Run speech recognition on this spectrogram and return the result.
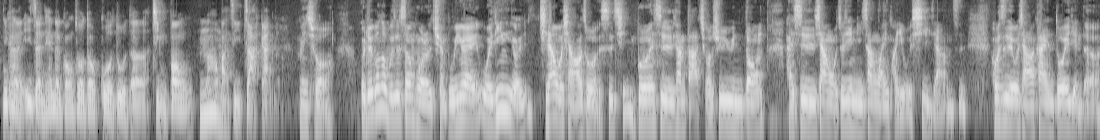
你可能一整天的工作都过度的紧绷，然后把自己榨干了。嗯、没错。我觉得工作不是生活的全部，因为我一定有其他我想要做的事情，不论是像打球去运动，还是像我最近迷上玩一款游戏这样子，或是我想要看多一点的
